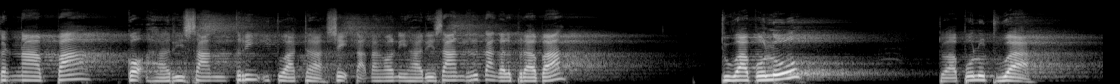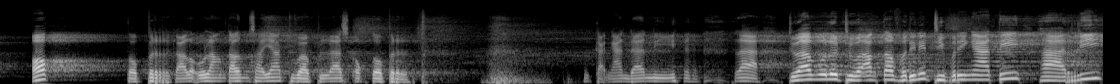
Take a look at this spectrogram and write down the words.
Kenapa kok hari santri itu ada? Sik tak tangoni hari santri tanggal berapa? 20 22 Oktober. Kalau ulang tahun saya 12 Oktober. Kak ngandani. Lah 22 Oktober ini diperingati hari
